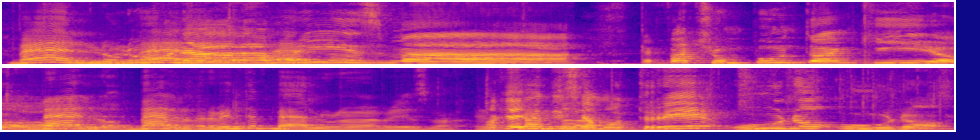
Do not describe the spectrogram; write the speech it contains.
Bello, Lunala bello, bello. Prisma! E faccio un punto anch'io. Bello, bello, veramente bello una prisma. Ok, Intanto- quindi siamo 3-1-1.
